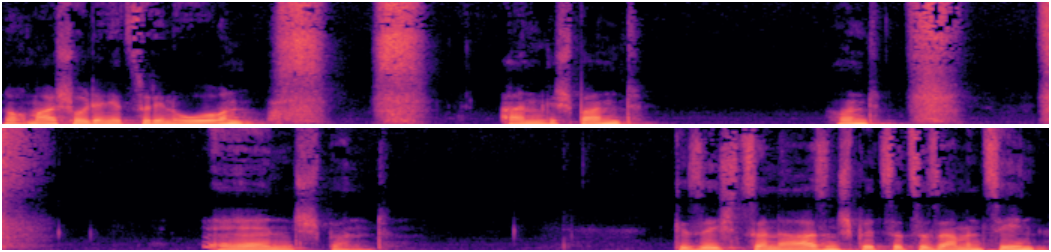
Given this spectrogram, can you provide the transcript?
Nochmal Schultern jetzt zu den Ohren. Angespannt und entspannt. Gesicht zur Nasenspitze zusammenziehen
